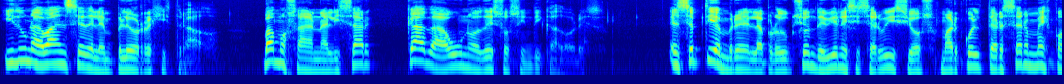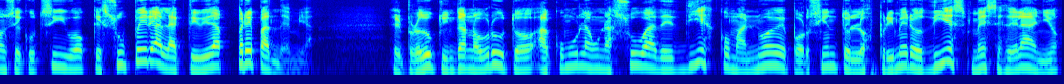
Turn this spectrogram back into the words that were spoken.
y de un avance del empleo registrado. Vamos a analizar cada uno de esos indicadores. En septiembre, la producción de bienes y servicios marcó el tercer mes consecutivo que supera la actividad prepandemia. El Producto Interno Bruto acumula una suba de 10,9% en los primeros 10 meses del año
